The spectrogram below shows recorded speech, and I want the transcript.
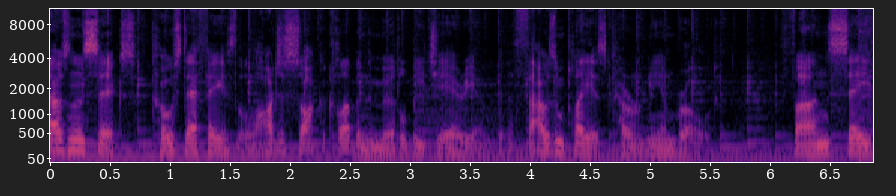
2006, Coast FA is the largest soccer club in the Myrtle Beach area with thousand players currently enrolled. Fun, safe,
